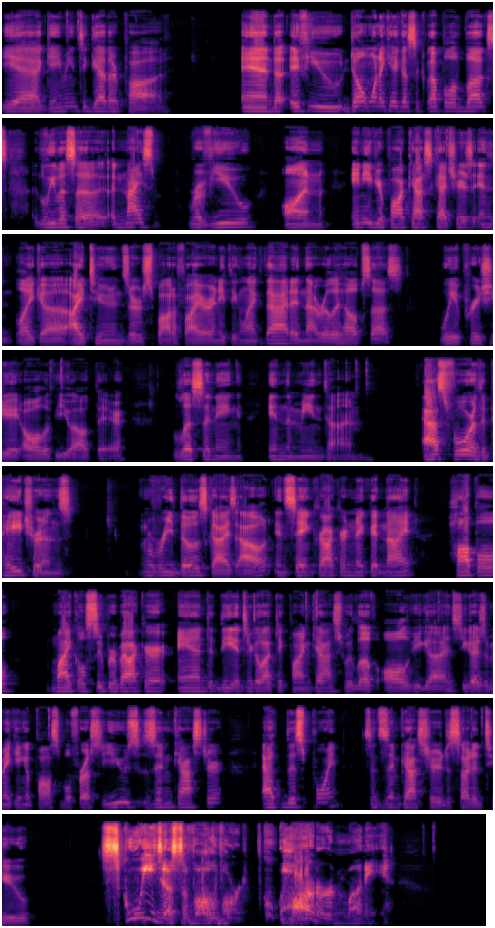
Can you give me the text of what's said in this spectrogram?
Yeah, Gaming Together Pod. And if you don't want to kick us a couple of bucks, leave us a, a nice review on any of your podcast catchers in like uh, iTunes or Spotify or anything like that, and that really helps us. We appreciate all of you out there listening in the meantime. As for the patrons, read those guys out. Insane Cracker, Nick at Night, Hopple, Michael Superbacker, and the Intergalactic Pinecast. We love all of you guys. You guys are making it possible for us to use Zencastr at this point, since Zencastr decided to squeeze us of all of our hard earned money.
